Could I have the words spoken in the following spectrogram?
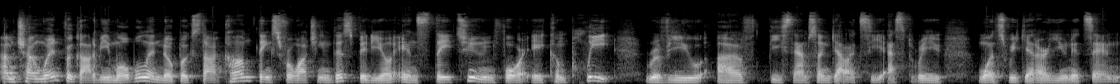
I'm Chuong Nguyen for Gotta Be Mobile and Notebooks.com. Thanks for watching this video and stay tuned for a complete review of the Samsung Galaxy S3 once we get our units in.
